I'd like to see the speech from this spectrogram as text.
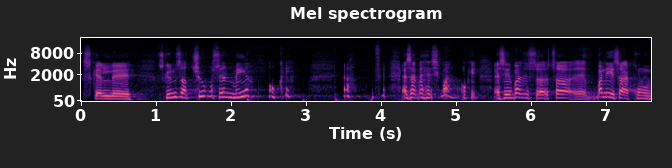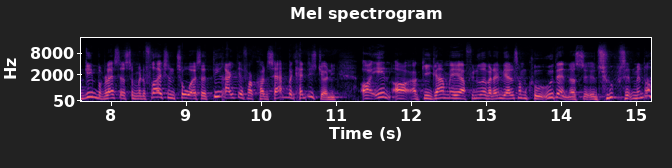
skal øh, skynde sig 20% mere. Okay. Ja, fedt. Altså, jeg bare, okay. Altså, bare, så, så, øh, bare lige så er kronologien på plads. Altså, Mette Frederiksen tog altså direkte fra koncert med Candice Johnny og ind og, og gik i gang med at finde ud af, hvordan vi alle sammen kunne uddanne os øh, 20% mindre.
